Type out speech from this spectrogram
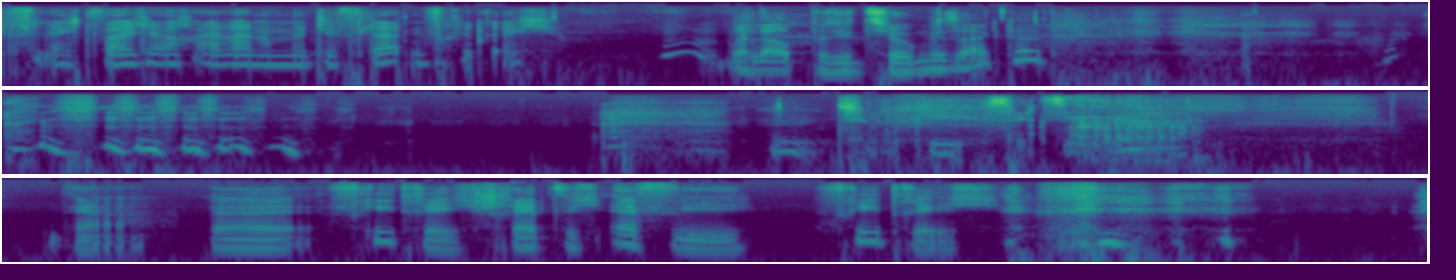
Vielleicht wollte er auch einfach nur mit dir flirten, Friedrich. weil er Opposition gesagt hat. Theologie, sexy. Ja. Äh, Friedrich schreibt sich F wie Friedrich.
